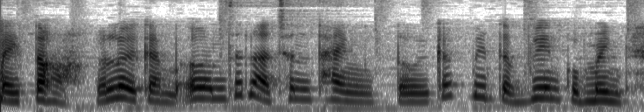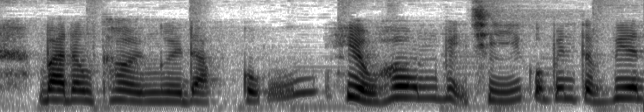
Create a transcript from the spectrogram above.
bày tỏ cái lời cảm ơn rất là chân thành tới các biên tập viên của mình và đồng thời người đọc cũng hiểu hơn vị trí của biên tập viên.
